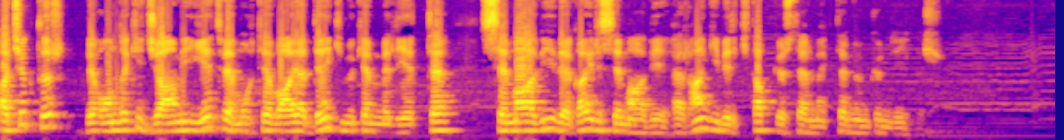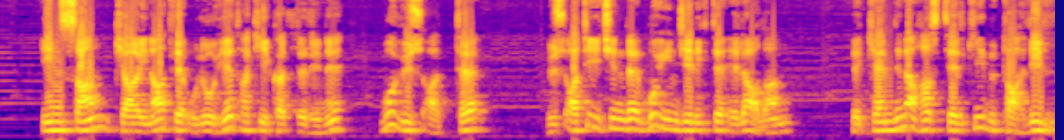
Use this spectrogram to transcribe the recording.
Açıktır ve ondaki camiyet ve muhtevaya denk mükemmeliyette semavi ve gayri semavi herhangi bir kitap göstermekte mümkün değildir. İnsan, kainat ve uluhiyet hakikatlerini bu vüs'atte, vüs'ati içinde bu incelikte ele alan ve kendine has terkib tahlil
